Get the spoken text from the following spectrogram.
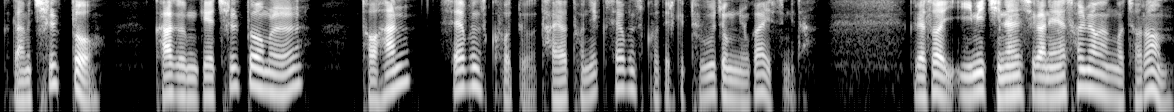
그 다음에 7도 각 음계에 7도음을 더한 seventh 코드, diatonic seventh 코드 이렇게 두 종류가 있습니다. 그래서 이미 지난 시간에 설명한 것처럼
